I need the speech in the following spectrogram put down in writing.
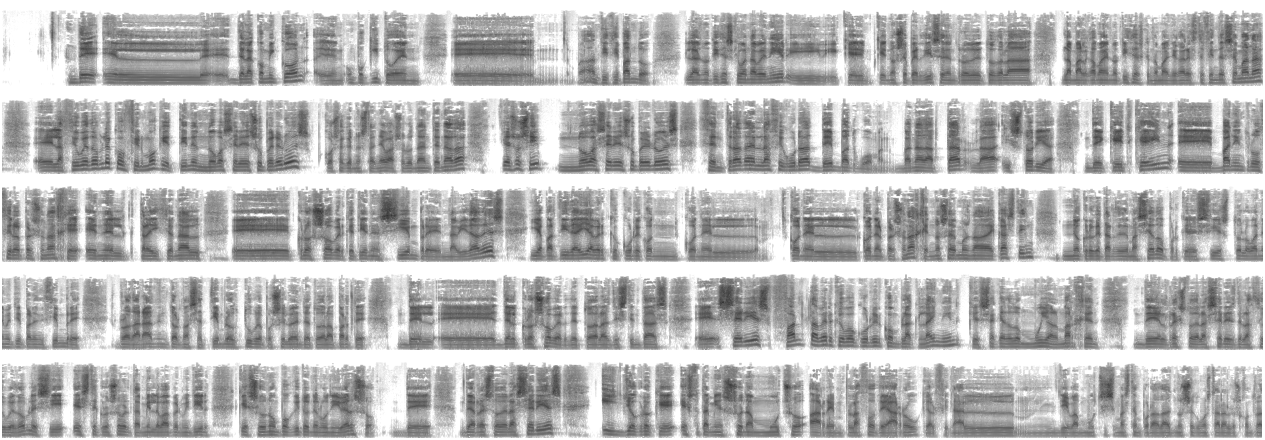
de, el, de la Comic Con, un poquito en eh, anticipando las noticias que van a venir y, que, no se perdiese dentro de toda la, amalgama de noticias que nos va a llegar este fin de semana. Eh, la CW confirmó que tienen nueva serie de superhéroes, cosa que no extrañaba absolutamente nada. Eso sí, nueva serie de superhéroes centrada en la figura de Batwoman. Van a adaptar la historia de Kate Kane, eh, van a introducir al personaje en el tradicional eh, crossover que tienen siempre en Navidades y a partir de ahí a ver qué ocurre con, con el con el, con el personaje. No sabemos nada de casting, no creo que tarde demasiado, porque si esto lo van a emitir para diciembre, rodarán en torno a septiembre, octubre, posiblemente toda la parte del, eh, del crossover de todas las distintas eh, series. Falta ver qué va a ocurrir con Black Lightning, que se ha quedado muy al margen del resto de las series de la CW, si este crossover también le va a permitir que se una un poquito en el universo de, del resto de las series. Y yo creo que esto también suena mucho a reemplazo de Arrow, que al final mm, lleva muchísimas temporadas, no sé cómo estarán los contratos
